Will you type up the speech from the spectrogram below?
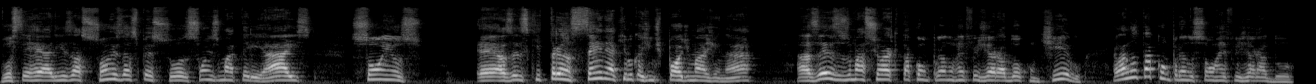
Você realiza sonhos das pessoas, sonhos materiais, sonhos é, às vezes que transcendem aquilo que a gente pode imaginar. Às vezes uma senhora que está comprando um refrigerador contigo, ela não está comprando só um refrigerador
